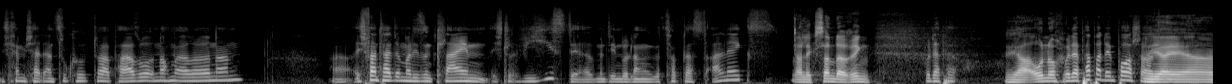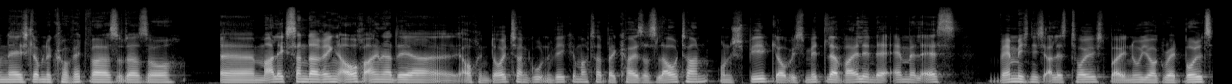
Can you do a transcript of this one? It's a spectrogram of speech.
ich kann mich halt an Zukuta Paso nochmal erinnern. Ja, ich fand halt immer diesen kleinen, ich, wie hieß der, mit dem du lange gezockt hast? Alex? Alexander Ring. Wo der, Pa- Ja, auch noch. wo der Papa den Porsche hatte. Ja, ja, nee, ich glaube, eine Corvette war das oder so. Ähm, Alexander Ring, auch einer, der auch in Deutschland guten Weg gemacht hat bei Kaiserslautern und spielt, glaube ich, mittlerweile in der MLS, wenn mich nicht alles täuscht, bei New York Red Bulls.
